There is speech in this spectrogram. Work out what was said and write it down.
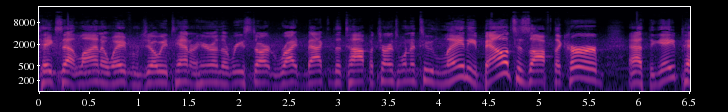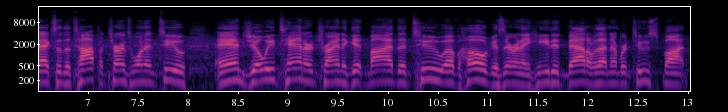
takes that line away from Joey Tanner here on the restart, right back to the top of turns one and two. Laney bounces off the curb at the apex of the top of turns one and two, and Joey Tanner trying to get by the two of Hogue as they're in a heated battle for that number two spot.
